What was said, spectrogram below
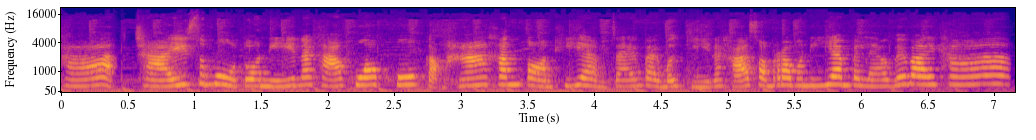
ค่ะ ใช้สบู่ตัวนี้นะคะ ควบคู่กับ 5 ขั้นตอนที่แยมแจ้งไปเมื่อกี้นะคะสำหรับวันนี้แยมไปแล้วบ๊ายบายค่ะ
